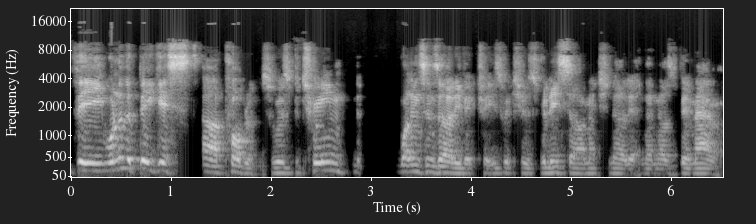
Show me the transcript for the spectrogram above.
the one of the biggest uh, problems was between Wellington's early victories, which was Roliça, I mentioned earlier, and then there was Vimeiro.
